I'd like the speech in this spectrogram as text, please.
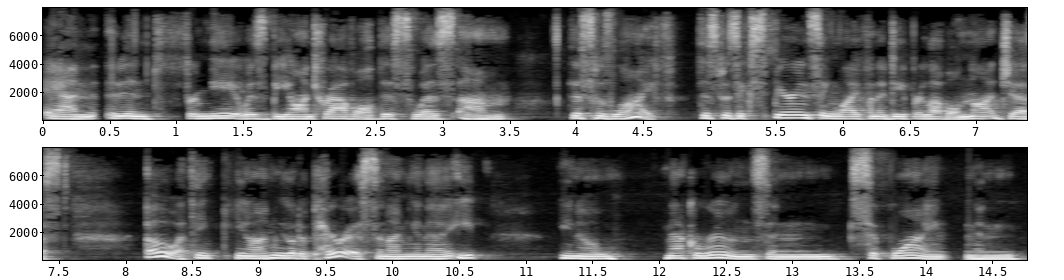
And, and for me, it was beyond travel. This was, um, this was life. This was experiencing life on a deeper level, not just, oh, I think, you know, I'm going to go to Paris and I'm going to eat, you know, macaroons and sip wine and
